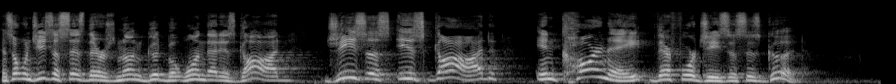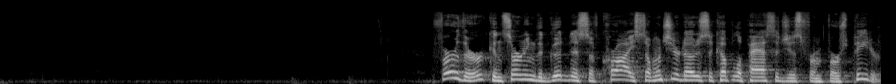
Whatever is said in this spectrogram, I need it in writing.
And so when Jesus says there's none good but one that is God Jesus is God incarnate therefore Jesus is good Further, concerning the goodness of Christ, I want you to notice a couple of passages from 1 Peter.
